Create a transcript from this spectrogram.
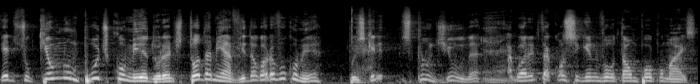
ele disse: o que eu não pude comer durante toda a minha vida, agora eu vou comer. Por isso que ele explodiu, né? É. Agora ele está conseguindo voltar um pouco mais.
